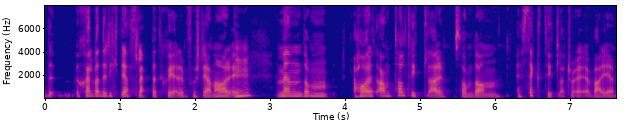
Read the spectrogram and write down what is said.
det, själva det riktiga släppet sker den 1 januari. Mm. Men de har ett antal titlar, som de, eh, sex titlar tror jag är varje,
